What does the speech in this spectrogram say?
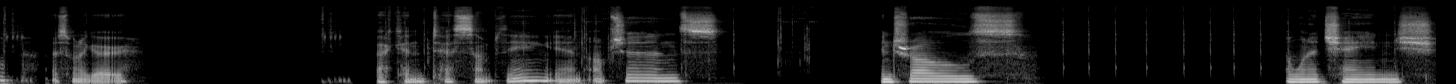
I just want to go back can test something in options, controls. I want to change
